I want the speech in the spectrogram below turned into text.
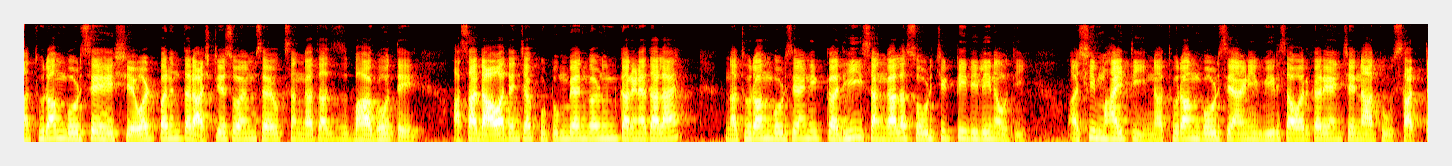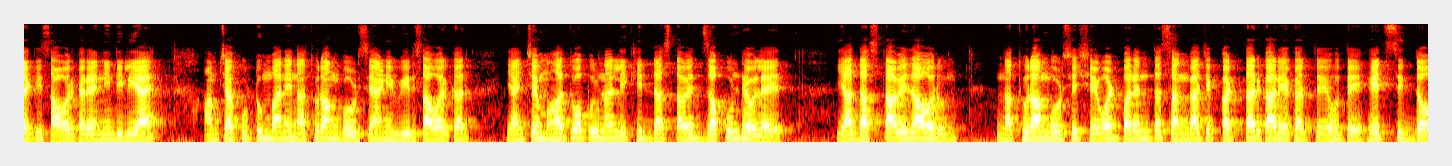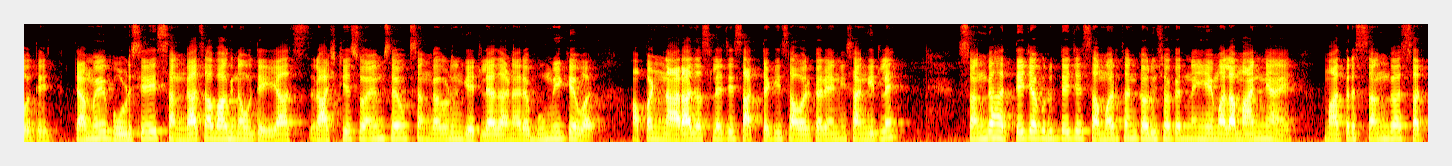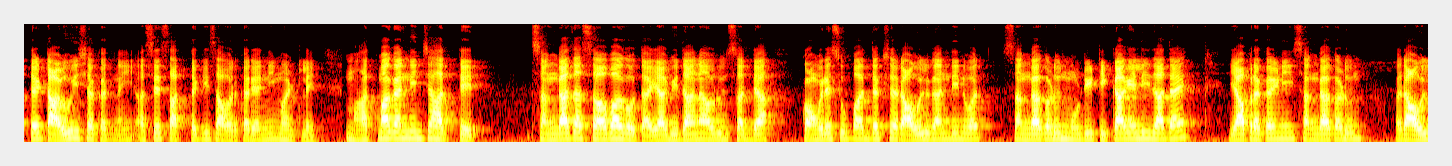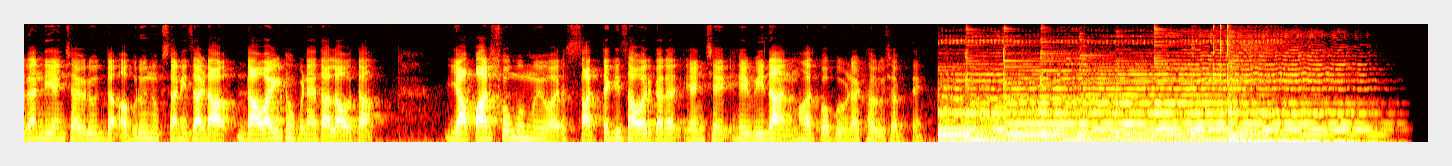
नथुराम गोडसे हे शेवटपर्यंत राष्ट्रीय स्वयंसेवक संघाचाच भाग होते असा दावा त्यांच्या कुटुंबियांकडून करण्यात आला आहे. नथुराम गोडसे यांनी कधीही संघाला सोडचिठ्ठी दिली नव्हती. अशी माहिती नथुराम गोडसे आणि वीर सावरकर यांचे नातू सात्यकी सावरकर यांनी दिली आहे. आमच्या कुटुंबाने नथुराम गोडसे आणि वीर सावरकर यांचे महत्त्वपूर्ण लिखित दस्तावेज जपून ठेवले आहेत. या दस्तावेजावरून नथुराम गोडसे शेवटपर्यंत संघाचे कट्टर कार्यकर्ते होते हेच सिद्ध होते. त्यामुळे गोडसे संघाचा भाग नव्हते. या राष्ट्रीय स्वयंसेवक संघाकडून घेतल्या जाणाऱ्या भूमिकेवर आपण नाराज असल्याचे सात्यकी सावरकर यांनी सांगितले. संघ हत्येच्या कृत्याचे समर्थन करू शकत नाही हे मला मान्य आहे. मात्र संघ सत्य टाळूही शकत नाही असे सात्यकी सावरकर यांनी म्हटले. महात्मा गांधींच्या हत्येत संघाचा सहभाग होता. या विधानावरून सध्या काँग्रेस उपाध्यक्ष राहुल गांधींवर संघाकडून मोठी टीका केली जात आहे. या प्रकरणी संघाकडून राहुल गांधी यांच्या विरुद्ध अब्रू नुकसानीचा डाव दावाही ठोकण्यात आला होता. या पार्श्वभूमीवर सात्यकी सावरकर यांचे हे विधान महत्त्वपूर्ण ठरू शकते.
